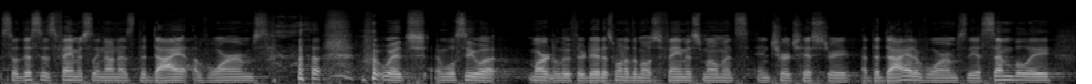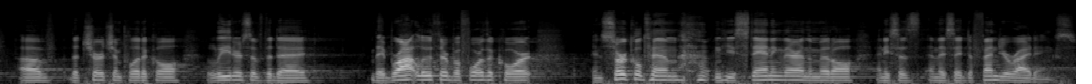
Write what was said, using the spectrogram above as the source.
So, this is famously known as the Diet of Worms, which, and we'll see what Martin Luther did. It's one of the most famous moments in church history. At the Diet of Worms, the assembly of the church and political leaders of the day, they brought Luther before the court, encircled him, and he's standing there in the middle, and he says, and they say, Defend your writings.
